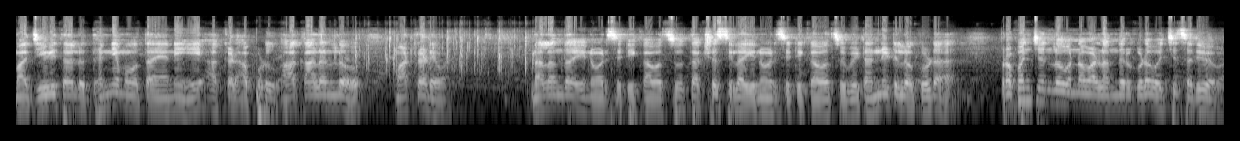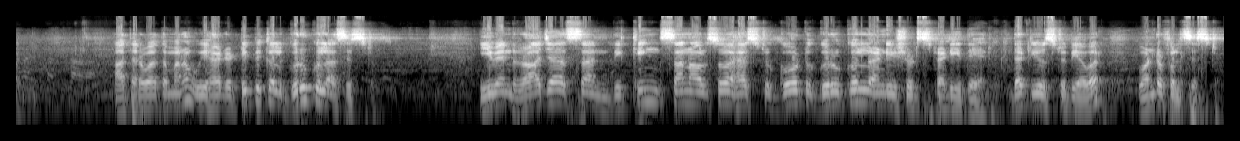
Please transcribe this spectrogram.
మా జీవితాలు ధన్యమవుతాయని అక్కడ అప్పుడు ఆ కాలంలో మాట్లాడేవాడు నలంద యూనివర్సిటీ కావచ్చు తక్షశిల యూనివర్సిటీ కావచ్చు వీటన్నిటిలో కూడా ప్రపంచంలో ఉన్న వాళ్ళందరూ కూడా వచ్చి చదివేవాళ్ళు. ఆ తర్వాత మనం we had a typical gurukula system even raja son the king son also has to go to gurukul and you should study there that use to be our wonderful system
